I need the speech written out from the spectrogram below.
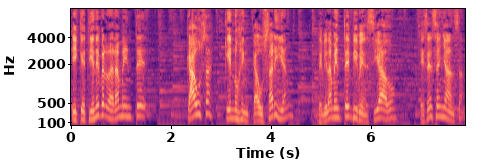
y que tiene verdaderamente causas que nos encausarían, debidamente vivenciado esa enseñanza,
